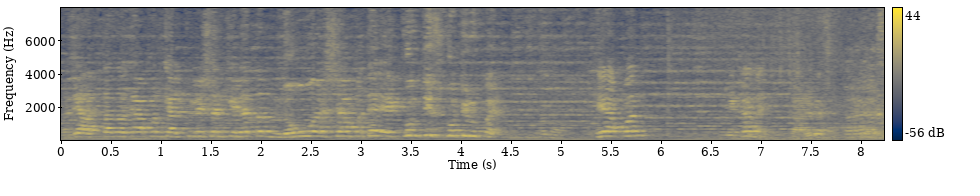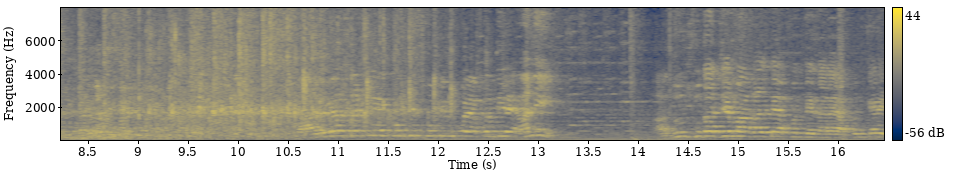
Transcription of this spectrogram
म्हणजे आता जर का आपण कॅल्क्युलेशन केलं तर नऊ वर्षामध्ये एकोणतीस कोटी रुपये. हे आपण एका नाही कार्यासाठी एकोणतीस कोटी रुपये आपण दिले. आणि अजून सुद्धा जे मागाल ते आपण देणार आहे. आपण काही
